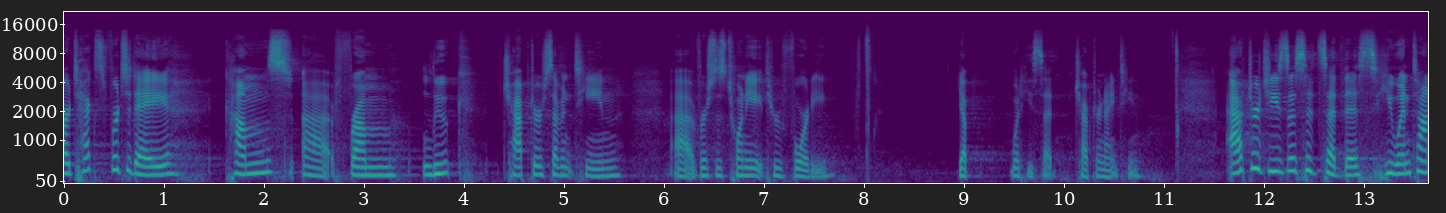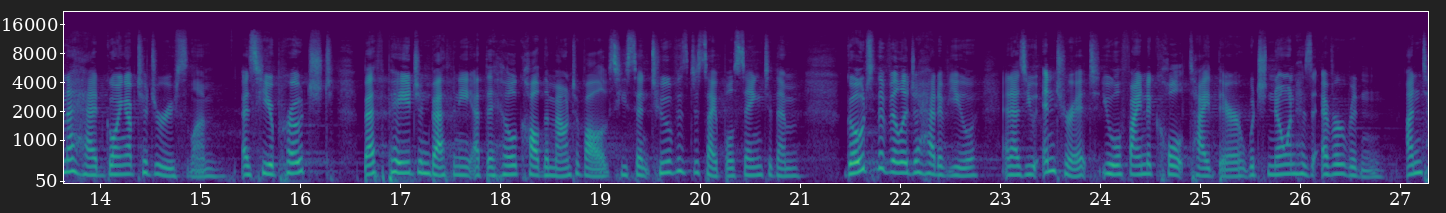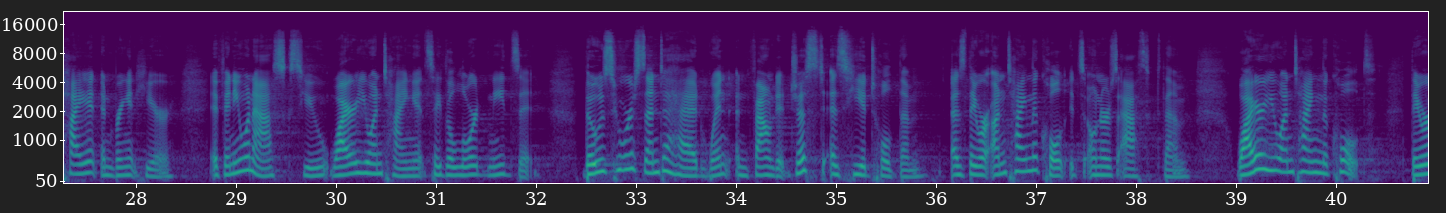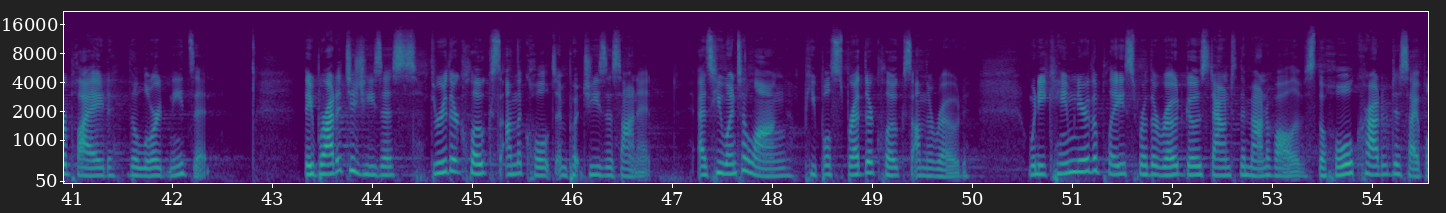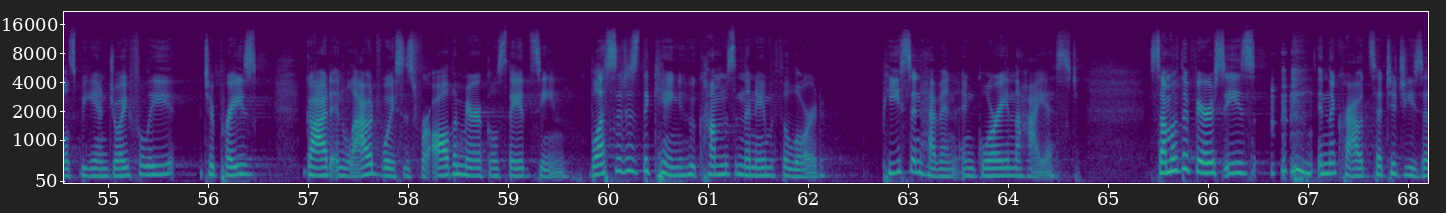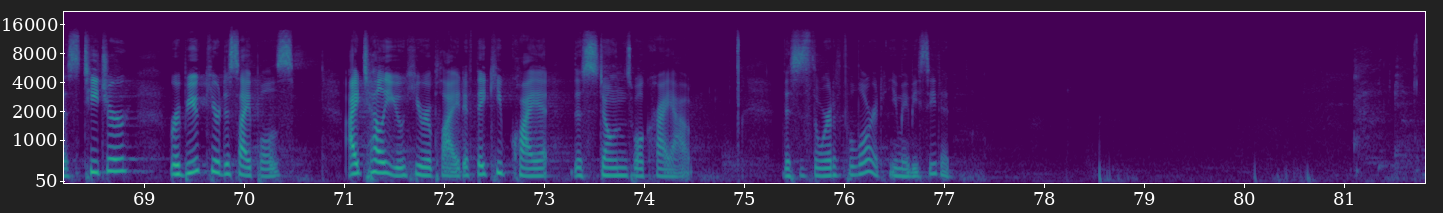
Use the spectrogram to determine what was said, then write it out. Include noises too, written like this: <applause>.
Our text for today comes uh, from Luke chapter 17, uh, verses 28 through 40. Yep, what he said, chapter 19. After Jesus had said this, he went on ahead, going up to Jerusalem. As he approached Bethphage and Bethany at the hill called the Mount of Olives, he sent two of his disciples, saying to them, Go to the village ahead of you, and as you enter it, you will find a colt tied there, which no one has ever ridden. Untie it and bring it here. If anyone asks you, Why are you untying it? say, The Lord needs it. Those who were sent ahead went and found it just as he had told them. As they were untying the colt, its owners asked them, Why are you untying the colt? They replied, The Lord needs it. They brought it to Jesus, threw their cloaks on the colt, and put Jesus on it. As he went along, people spread their cloaks on the road. When he came near the place where the road goes down to the Mount of Olives, the whole crowd of disciples began joyfully to praise God in loud voices for all the miracles they had seen. Blessed is the King who comes in the name of the Lord. Peace in heaven and glory in the highest. Some of the Pharisees <clears throat> in the crowd said to Jesus, Teacher, rebuke your disciples. I tell you, he replied, if they keep quiet, the stones will cry out. This is the word of the Lord. You may be seated.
